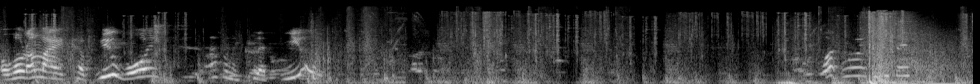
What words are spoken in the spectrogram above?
hold on, my clip you, boy. I'm gonna clip you. What, Roy? Did you say?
